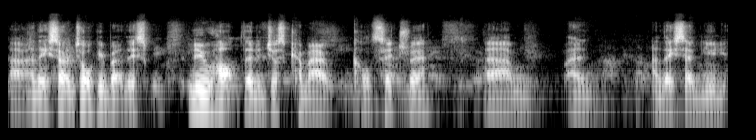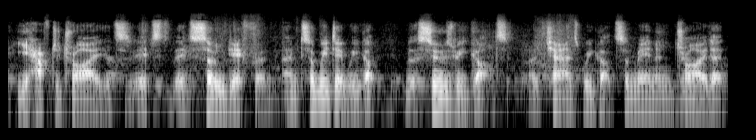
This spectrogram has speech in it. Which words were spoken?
uh, and they started talking about this new hop that had just come out called Citra, um, and and they said you, you have to try it. It's, it's it's so different, and so we did. We got as soon as we got a chance, we got some in and tried it,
